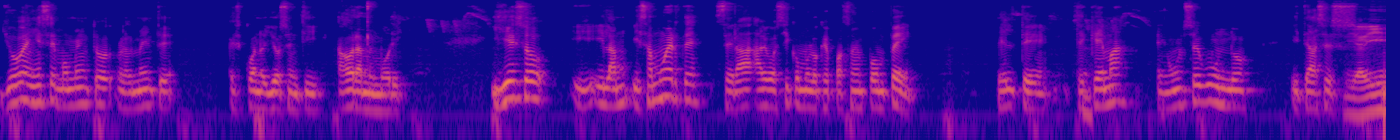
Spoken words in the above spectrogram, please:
yo en ese momento realmente es cuando yo sentí, ahora me morí. Y eso, y, la, esa muerte será algo así como lo que pasó en Pompey. Él te, te quema en un segundo y te haces y ahí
